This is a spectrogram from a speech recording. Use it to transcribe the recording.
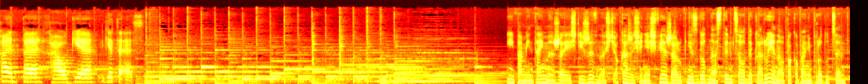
HNP, HOG, GTS. I pamiętajmy, że jeśli żywność okaże się nieświeża lub niezgodna z tym, co deklaruje na opakowaniu producent,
